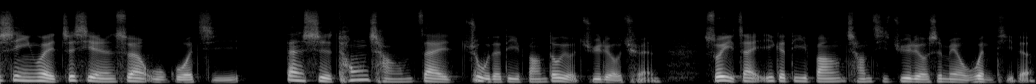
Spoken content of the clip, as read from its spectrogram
是因为这些人虽然无国籍，但是通常在住的地方都有居留权，所以在一个地方长期居留是没有问题的，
